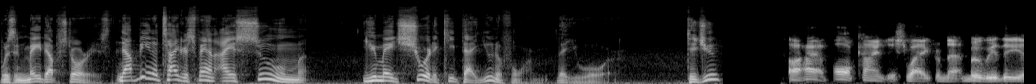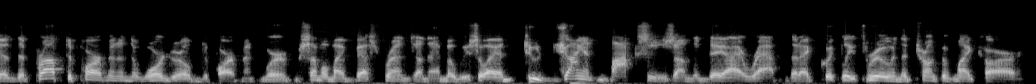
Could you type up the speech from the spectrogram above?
was in made-up stories. Now, being a Tigers fan, I assume you made sure to keep that uniform that you wore. Did you? Uh, I have all kinds of swag from that movie. The uh, the prop department and the wardrobe department were some of my best friends on that movie. So I had two giant boxes on the day I wrapped that I quickly threw in the trunk of my car,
